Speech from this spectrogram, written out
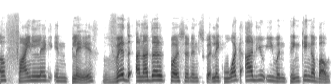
a fine leg in place with another person in square, like what are you even thinking about?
